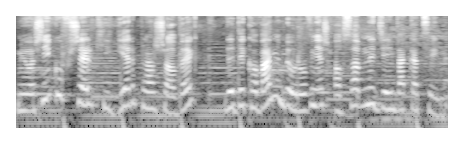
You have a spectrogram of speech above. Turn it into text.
Miłośników wszelkich gier planszowych dedykowany był również osobny dzień wakacyjny.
